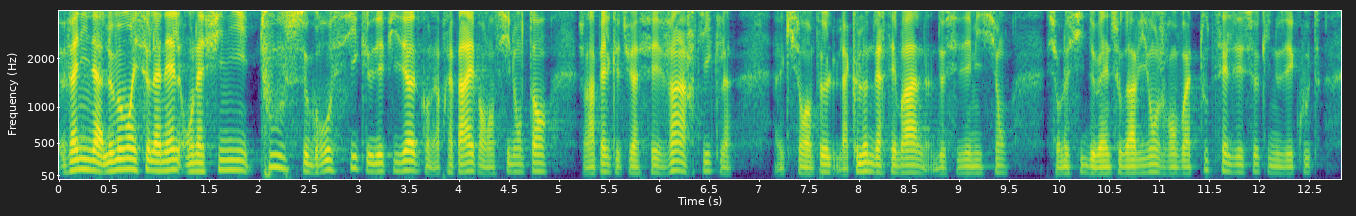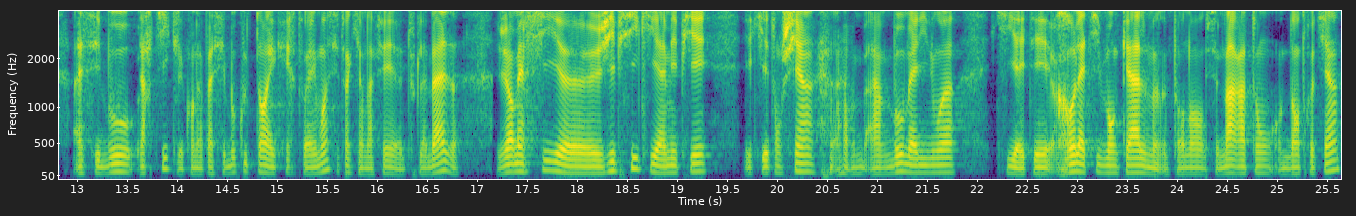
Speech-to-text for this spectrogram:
Vanina, le moment est solennel. On a fini tout ce gros cycle d'épisodes qu'on a préparé pendant si longtemps. Je rappelle que tu as fait 20 articles euh, qui sont un peu la colonne vertébrale de ces émissions sur le site de Baleine sous Gravillon. Je renvoie toutes celles et ceux qui nous écoutent à ces beaux articles qu'on a passé beaucoup de temps à écrire, toi et moi. C'est toi qui en as fait euh, toute la base. Je remercie euh, Gypsy qui est à mes pieds et qui est ton chien, un beau malinois qui a été relativement calme pendant ce marathon d'entretien.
